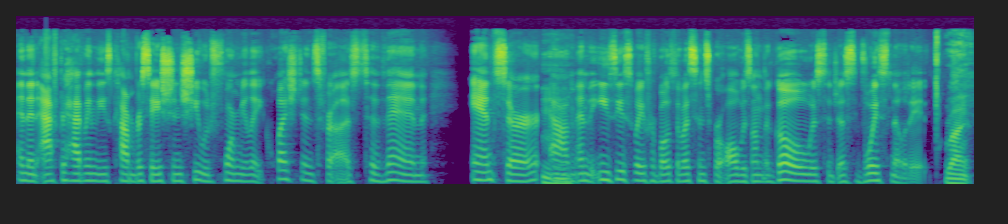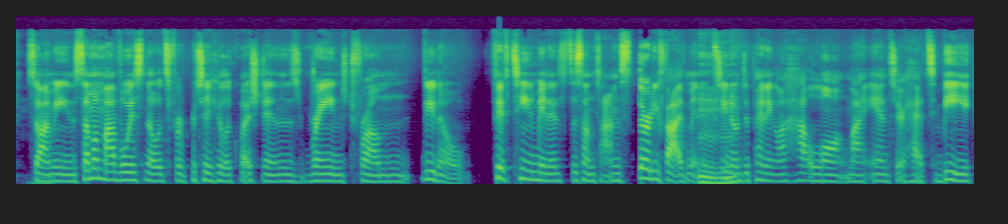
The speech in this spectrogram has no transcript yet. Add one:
And then after having these conversations, she would formulate questions for us to then answer. Mm-hmm. Um, and the easiest way for both of us, since we're always on the go, was to just voice note it. Right. So I mean, some of my voice notes for particular questions ranged from, you know, 15 minutes to sometimes 35 minutes, you know, mm-hmm. depending on how long my answer had to be.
